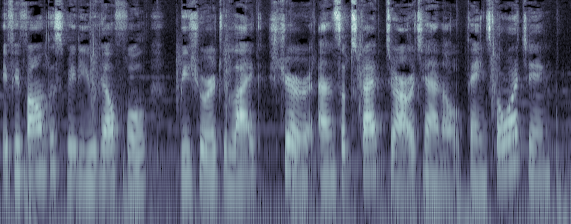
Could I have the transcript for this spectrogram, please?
If you found this video helpful, be sure to like, share and subscribe to our channel. Thanks for watching.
